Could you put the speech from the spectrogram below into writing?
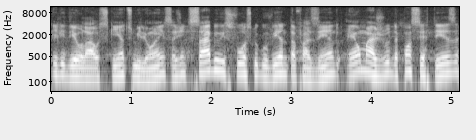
ele deu lá os 500 milhões. A gente sabe o esforço que o governo está fazendo, é uma ajuda com certeza.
